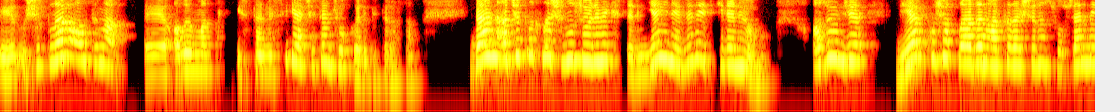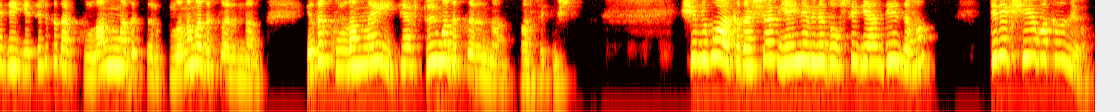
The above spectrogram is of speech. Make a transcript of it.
e, ışıklar altına e, alınmak istenmesi gerçekten çok garip bir taraftan. Ben açıklıkla şunu söylemek isterim. Yayın evleri etkileniyor mu? Az önce diğer kuşaklardan arkadaşların sosyal medyayı yeteri kadar kullanmadıkları, kullanamadıklarından ya da kullanmaya ihtiyaç duymadıklarından bahsetmiştim. Şimdi bu arkadaşlar yayın evine dosya geldiği zaman direkt şeye bakılıyor.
